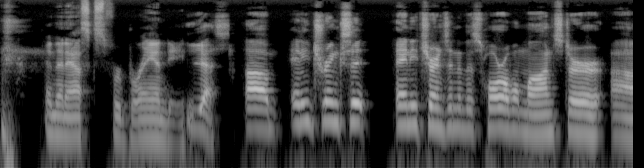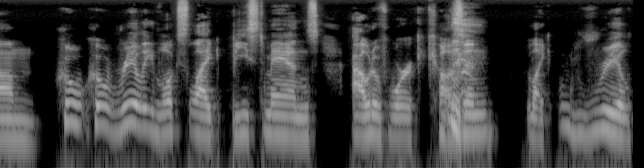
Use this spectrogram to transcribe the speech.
and then asks for brandy. Yes. Um, and he drinks it, and he turns into this horrible monster. Um, Who who really looks like Beast Man's out of work cousin, like real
